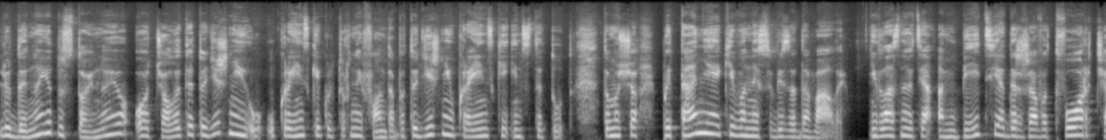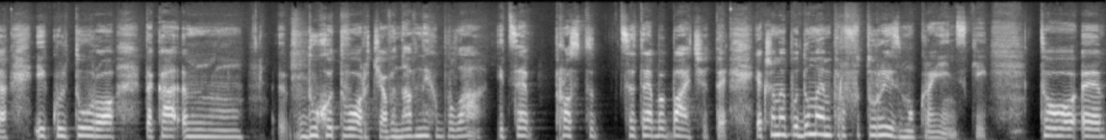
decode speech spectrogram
людиною достойною очолити тодішній український культурний фонд або тодішній український інститут, тому що питання, які вони собі задавали. І, власне, ця амбіція державотворча і культура така ем, духотворча, вона в них була. І це просто це треба бачити. Якщо ми подумаємо про футуризм український, то, е,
